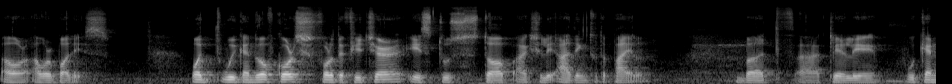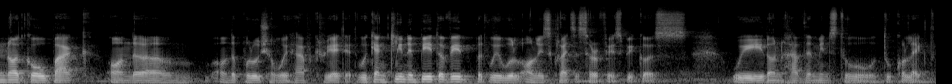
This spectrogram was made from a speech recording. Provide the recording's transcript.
or our bodies. What we can do, of course, for the future is to stop actually adding to the pile. But uh, clearly, we cannot go back on the on the pollution we have created. We can clean a bit of it, but we will only scratch the surface because we don't have the means to, to collect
